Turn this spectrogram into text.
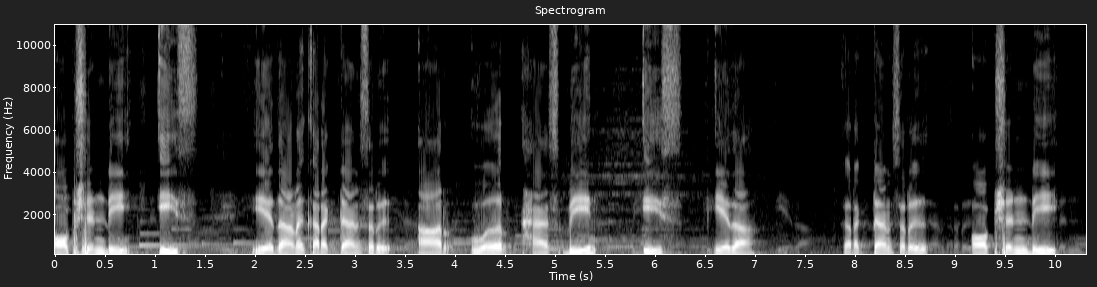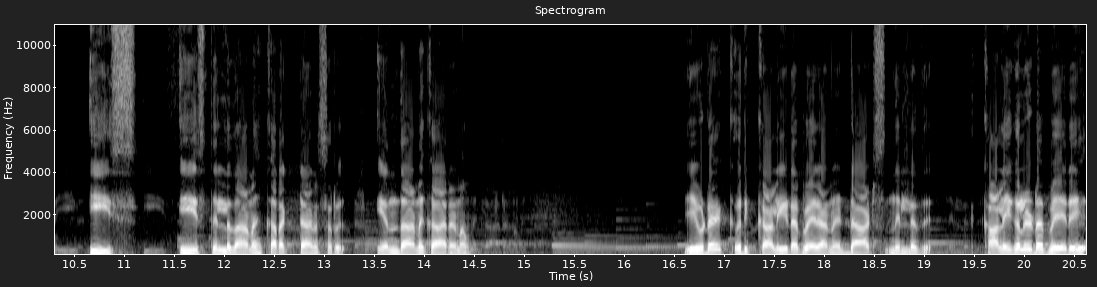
option D is ഏതാണ് correct answer are were has been is ഏതാ? Correct answer option D is is എന്നുള്ളതാണ് കറക്റ്റ് ആൻസർ എന്താണ് കാരണം? ഇവിടെ ഒരു കളിയുടെ പേരാണ് ഡാർട്സ് എന്നുള്ളത്. കളികളുടെ പേര്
